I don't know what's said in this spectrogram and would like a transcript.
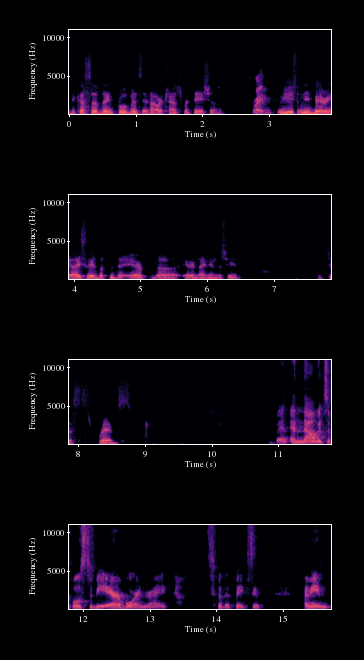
Because of the improvements in our transportation. Right We used to be very isolated, but with the air the airline industry, it just spreads. And, and now it's supposed to be airborne, right? So that makes it, I mean,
